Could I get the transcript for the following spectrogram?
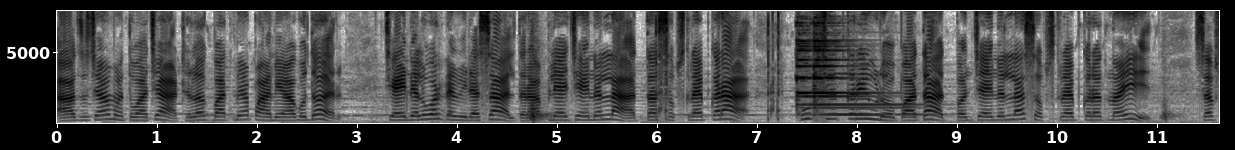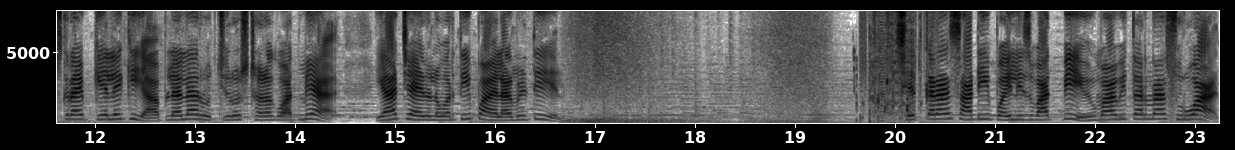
आजच्या महत्त्वाच्या ठळक बातम्या पाहणे अगोदर चॅनलवर नवीन असाल तर आपल्या चॅनलला आता सबस्क्राईब करा. खूप शेतकरी व्हिडिओ पाहतात पण चॅनलला सबस्क्राईब करत नाहीत. सबस्क्राईब केले की आपल्याला रोजची रोज ठळक बातम्या या चॅनलवरती पाहायला मिळतील. शेतकऱ्यांसाठी पहिलीच बातमी विमा वितरणास सुरुवात.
